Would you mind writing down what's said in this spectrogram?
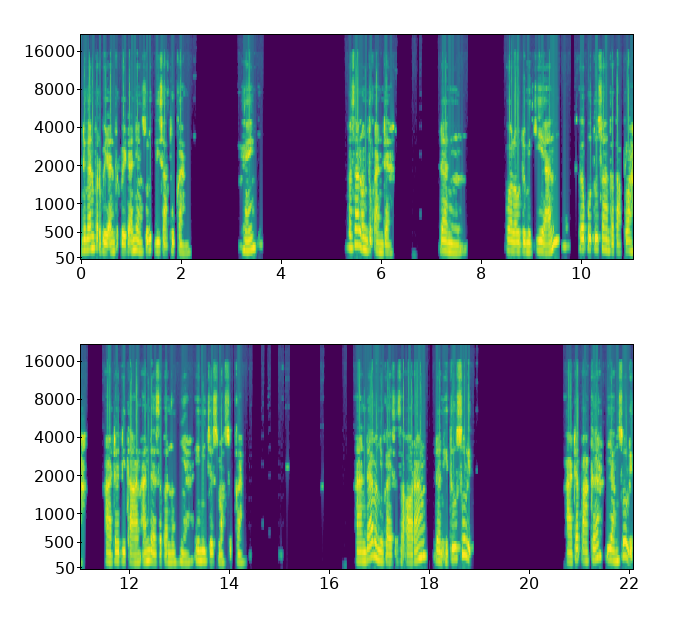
dengan perbedaan-perbedaan yang sulit disatukan. Oke? Okay? Pesan untuk Anda. Dan walau demikian, keputusan tetaplah ada di tangan Anda sepenuhnya. Ini just masukan. Anda menyukai seseorang dan itu sulit. Ada pagar yang sulit.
